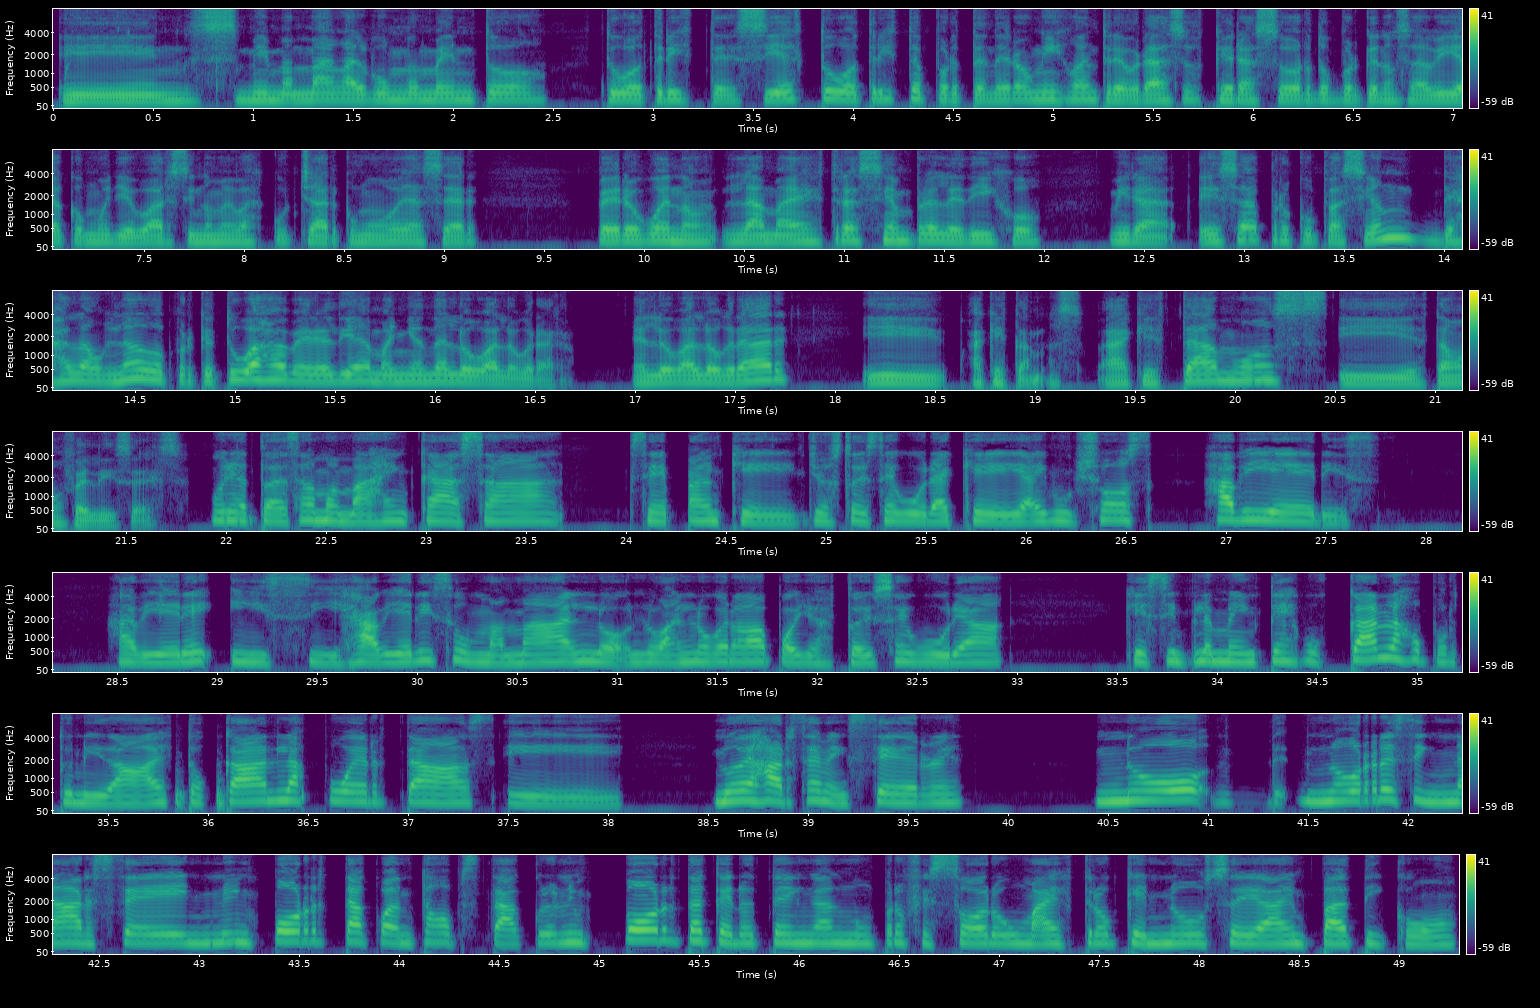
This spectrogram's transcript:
Y mi mamá en algún momento estuvo triste. Sí estuvo triste por tener un hijo entre brazos que era sordo porque no sabía cómo llevar, si no me va a escuchar, cómo voy a hacer. Pero bueno, la maestra siempre le dijo, mira, esa preocupación déjala a un lado porque tú vas a ver el día de mañana lo va a lograr. Él lo va a lograr y aquí estamos, aquí estamos y estamos felices. Bueno, todas esas mamás en casa sepan que yo estoy segura que hay muchos Javieres Javier y si Javier y su mamá lo, lo han logrado, pues yo estoy segura que simplemente es buscar las oportunidades, tocar las puertas, eh, no dejarse vencer, no, no resignarse, no importa cuántos obstáculos, no importa que no tengan un profesor o un maestro que no sea empático.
